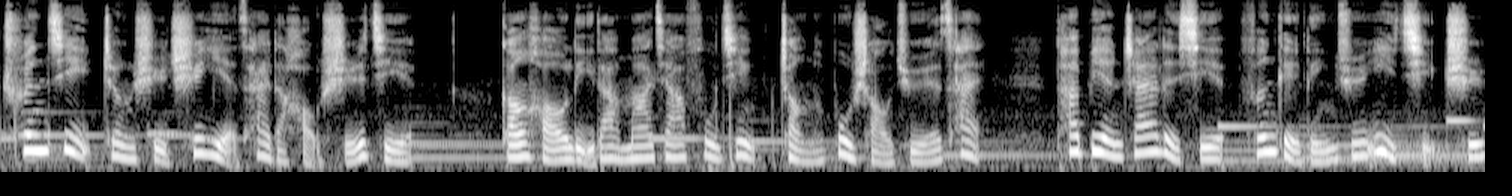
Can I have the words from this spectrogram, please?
春季正是吃野菜的好时节，刚好李大妈家附近长了不少蕨菜，她便摘了些分给邻居一起吃。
